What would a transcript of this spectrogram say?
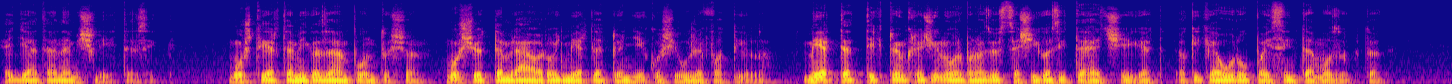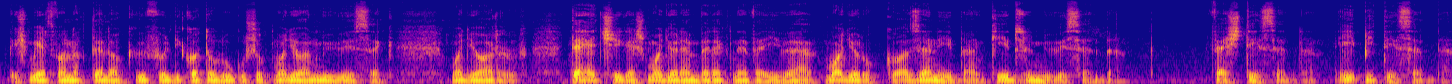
egyáltalán nem is létezik. Most értem igazán pontosan. Most jöttem rá arra, hogy miért lett öngyilkos József Attila. Miért tették tönkre zsinórban az összes igazi tehetséget, akik európai szinten mozogtak. És miért vannak tele a külföldi katalógusok magyar művészek, magyar tehetséges magyar emberek neveivel, magyarokkal, zenében, képzőművészetben, festészetben, építészetben,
